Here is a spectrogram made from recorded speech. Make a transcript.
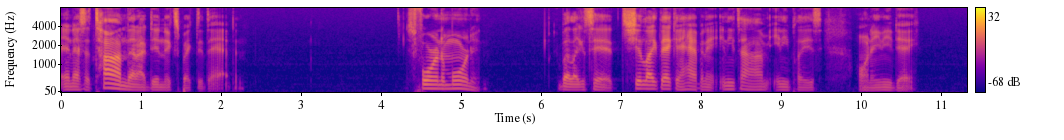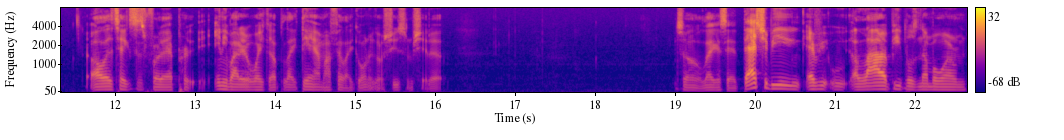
and that's a time that I didn't expect it to happen. It's four in the morning. But like I said, shit like that can happen at any time, any place, on any day. All it takes is for that per- anybody to wake up like, damn, I feel like going to go shoot some shit up. So, like I said, that should be every a lot of people's number one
